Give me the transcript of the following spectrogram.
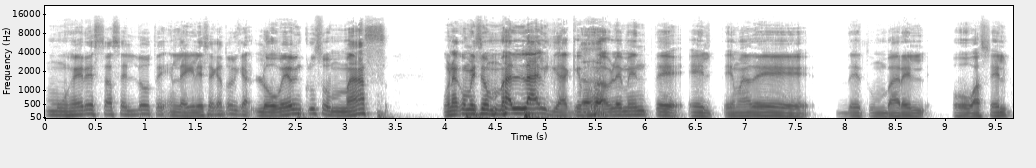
mujeres sacerdotes en la iglesia católica lo veo incluso más, una conversión más larga que Ajá. probablemente el tema de, de tumbar el o hacer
